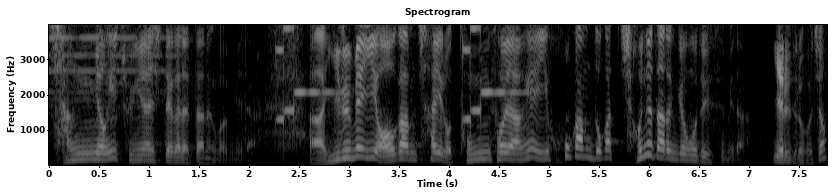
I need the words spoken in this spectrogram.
장명이 중요한 시대가 됐다는 겁니다. 아, 이름의 이 어감 차이로 동서양의 이 호감도가 전혀 다른 경우도 있습니다. 예를 들어보죠.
